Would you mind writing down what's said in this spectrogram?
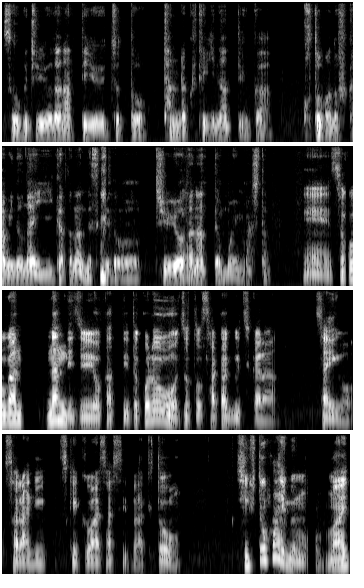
すごく重要だなっていう、ちょっと短絡的なっていうか、言葉の深みのない言い方なんですけど、重要だなって思いました。えーそこがなんで重要かっていうところをちょっと坂口から最後さらに付け加えさせていただくと、シフト5も前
